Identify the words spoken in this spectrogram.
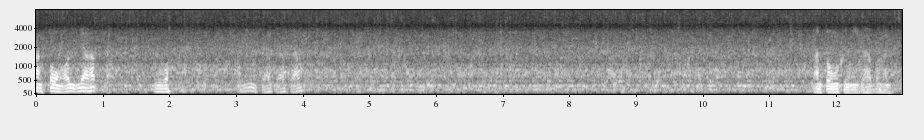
อ่านตรงเอาอีกแล้วครับ ดูบ่อืมแจ๋วแจ๋วแจ๋วอ่านตรงถึงอีกแล้วครับบาง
